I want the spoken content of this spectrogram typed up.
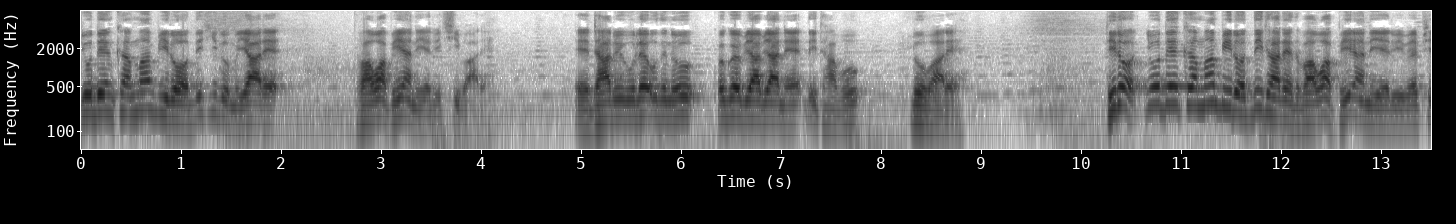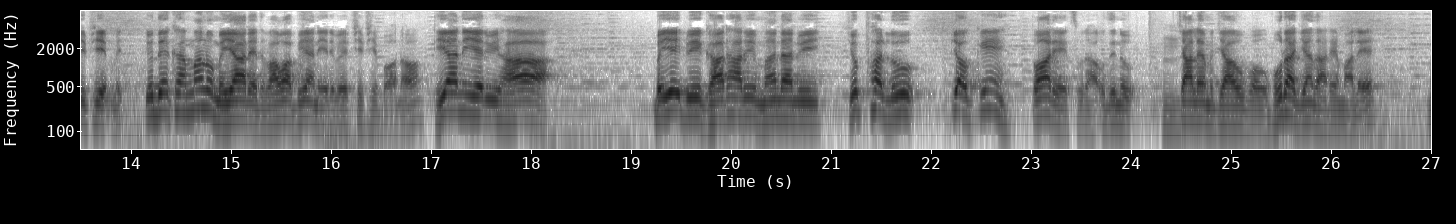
ကြိုတင်ခံမှန်းပြီးတော့သိရှိလို့မရတဲ့ တဘာဝဘေးအန်ရဲ့တွေရှိပါတယ်အဲဒါတွေကိုလည်းဦးဇင်းတို့ကွဲကွဲပြားပြားနဲ့သိထားဖို့လိုပါတယ်ဒီတော့ကြိုတင်ခံမှန်းပြီးတော့သိထားတဲ့သဘာဝဘေးအန္တရာယ်တွေပဲဖြစ်ဖြစ်ကြိုတင်ခံမှန်းလို့မရတဲ့သဘာဝဘေးအန္တရာယ်တွေပဲဖြစ်ဖြစ်ပေါ့နော်ဒီအန္တရာယ်တွေဟာပရိတ်တွေဂါထာတွေမန္တန်တွေရွတ်ဖတ်လို့ပျောက်ကင်းသွားတယ်ဆိုတာဦးဇင်းတို့ကြားလည်းမကြားဘူးပေါ့ဗုဒ္ဓကျမ်းစာထဲမှာလည်းမ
